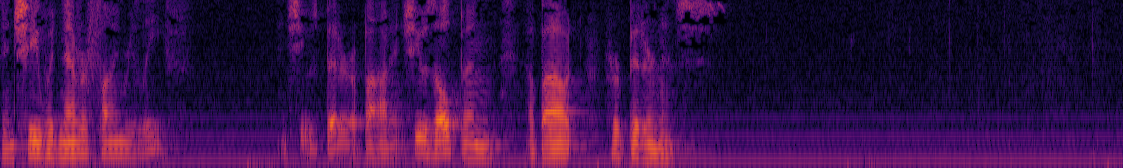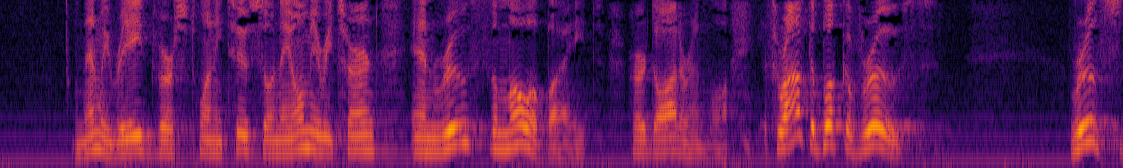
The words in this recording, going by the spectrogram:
And she would never find relief. And she was bitter about it. She was open about her bitterness. And then we read verse 22 So Naomi returned, and Ruth the Moabite, her daughter in law. Throughout the book of Ruth, Ruth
